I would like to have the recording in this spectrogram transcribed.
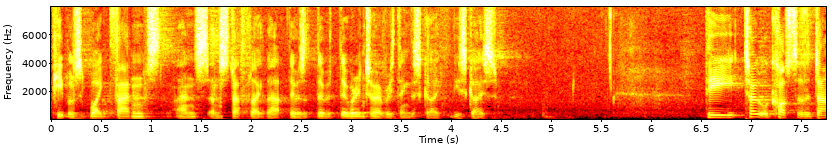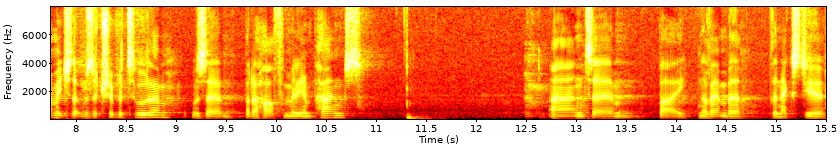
people's white vans, and, and stuff like that. There was, they, were, they were into everything, this guy, these guys. The total cost of the damage that was attributable to them was um, about a half a million pounds. And um, by November the next year,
